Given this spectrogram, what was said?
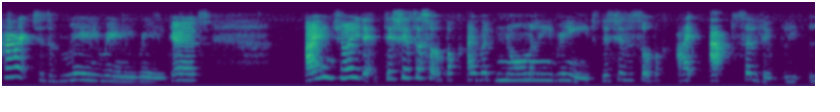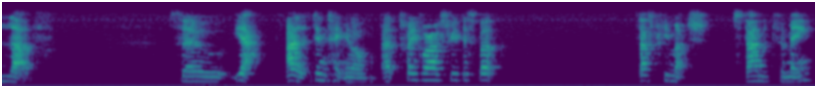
characters are really, really, really good. I enjoyed it. This is the sort of book I would normally read. This is the sort of book I absolutely love. So yeah, uh, it didn't take me long. Uh, 24 hours to read this book. That's pretty much standard for me.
